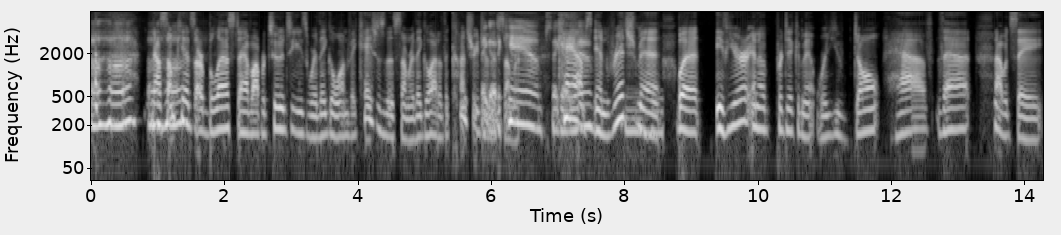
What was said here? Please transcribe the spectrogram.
Uh-huh. Now, some uh-huh. kids are blessed to have opportunities where they go on vacations in the summer. They go out of the country they during go the to summer. camps. They Camps, go, yeah. enrichment. But if you're in a predicament where you don't have that, I would say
